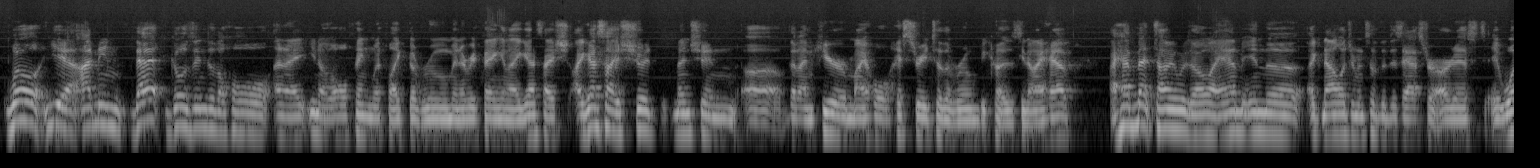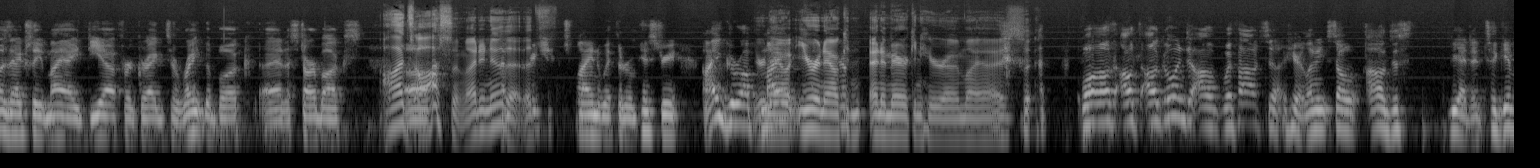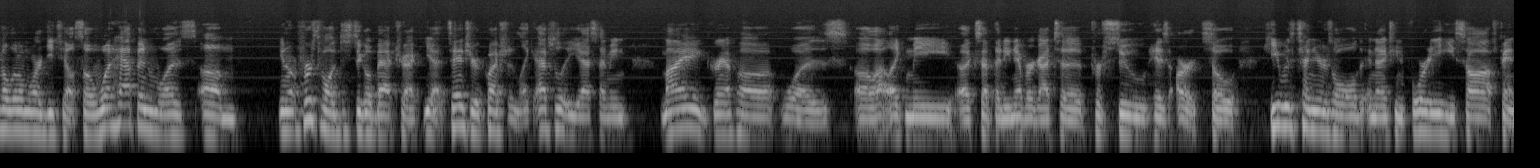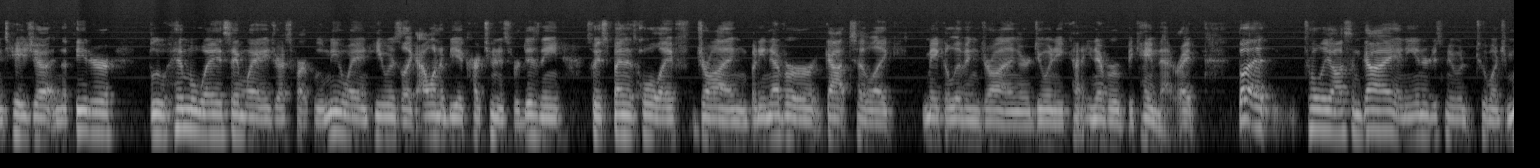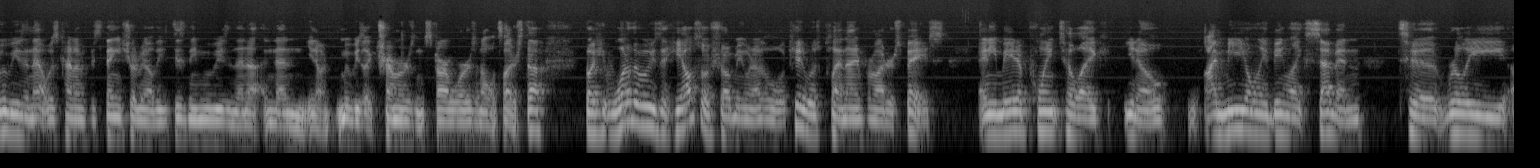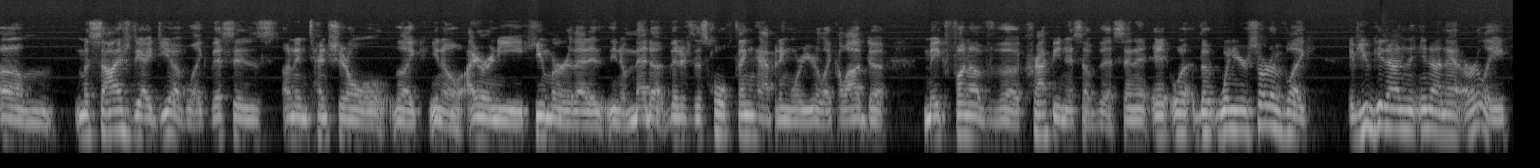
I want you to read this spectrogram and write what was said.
Well, yeah, I mean that goes into the whole, and I, you know, the whole thing with like the room and everything. And I guess I, sh- I guess I should mention uh, that I'm here, my whole history to the room, because you know I have, I have met Tommy Wiseau. I am in the acknowledgments of the disaster artist. It was actually my idea for Greg to write the book at a Starbucks. Oh, that's Uh, awesome! I didn't know that. That's, Find with the room history. I grew up. you're my, now you're now an American hero in my eyes. Well, I'll, I'll, I'll go into uh, without uh, here. Let me. So I'll just yeah to, to give a little more detail. So what happened was, um, you know, first of all, just to go backtrack. Yeah, to answer your question, like absolutely yes. I mean, my grandpa was a lot like me, except that he never got to pursue his art. So he was 10 years old in 1940. He saw Fantasia in the theater, blew him away same way Jurassic Park blew me away. And he was like, I want to be a cartoonist for Disney. So he spent his whole life drawing, but he never got to like make a living drawing or do any kind. He never became that, right? but totally awesome guy, and he introduced me to a bunch of movies, and that was kind of his thing. He showed me all these Disney movies, and then uh, and then you know movies like Tremors and Star Wars and all this other stuff. But he, one of the movies that he also showed me when I was a little kid was Plan Nine from Outer Space, and he made a point to like you know I'm me only being like seven to really um, massage the idea of like this is unintentional like you know irony humor that is you know meta there's this whole thing happening where you're like allowed to make fun of the crappiness of this. And it, it the, when you're sort of like if you get on in on that early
